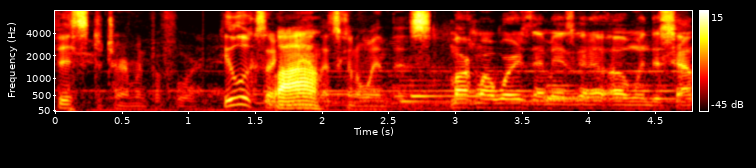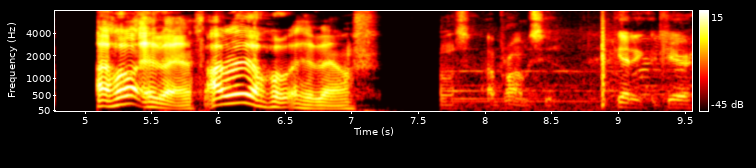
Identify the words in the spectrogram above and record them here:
this determined before. He looks like Wow. a man that's gonna win this. Mark my words, that man's gonna uh, win this challenge. I hope he wins. I really hope he wins. I promise you. Get it, Akira.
